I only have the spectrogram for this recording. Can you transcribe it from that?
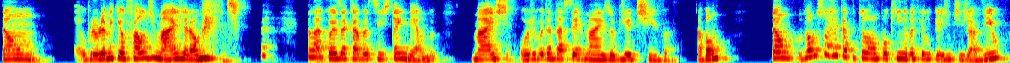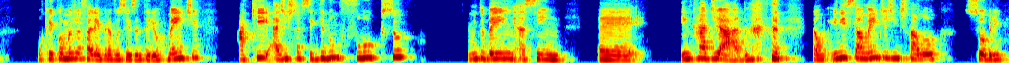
Então, é, o problema é que eu falo demais, geralmente, então a coisa acaba se estendendo. Mas hoje eu vou tentar ser mais objetiva, tá bom? Então, vamos só recapitular um pouquinho daquilo que a gente já viu, porque, como eu já falei para vocês anteriormente, aqui a gente está seguindo um fluxo muito bem, assim, é, encadeado. Então, inicialmente a gente falou sobre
